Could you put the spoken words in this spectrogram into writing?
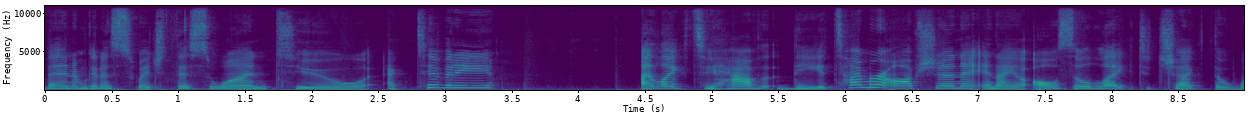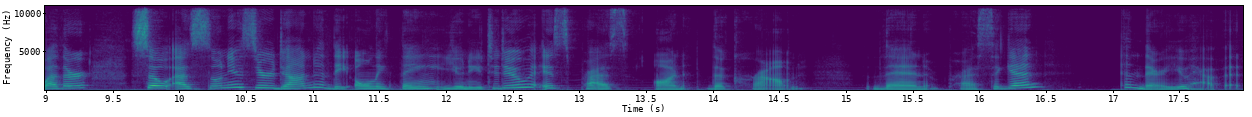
Then I'm gonna switch this one to activity. I like to have the timer option and I also like to check the weather. So as soon as you're done, the only thing you need to do is press on the crown. Then press again and there you have it.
